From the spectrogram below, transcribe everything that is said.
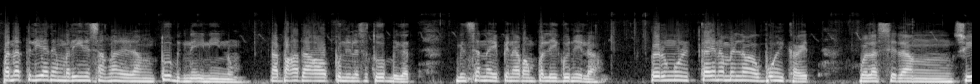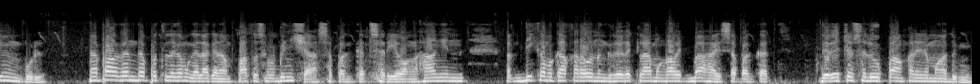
panatilihan ng malinis ang kanilang tubig na ininom. Napakatakaw po nila sa tubig at minsan ay pinapampaligo nila. Pero ngunit kaya naman nila magbuhay kahit wala silang swimming pool. Napakaganda po talaga mag-alaga ng pato sa probinsya sapagkat sariwang hangin at di ka magkakaroon ng reklamang kawit bahay sapagkat diretso sa lupa ang kanilang mga dumi.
